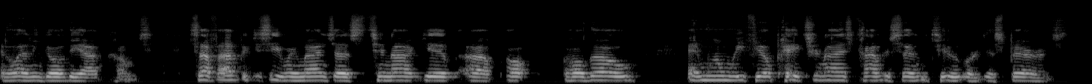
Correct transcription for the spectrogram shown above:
and letting go of the outcomes. Self advocacy reminds us to not give up, although and when we feel patronized, condescended to, or disparaged.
